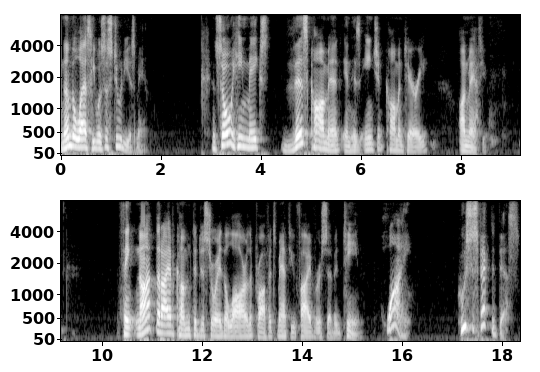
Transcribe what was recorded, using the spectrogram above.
Nonetheless, he was a studious man. And so he makes this comment in his ancient commentary on Matthew Think not that I have come to destroy the law or the prophets, Matthew 5, verse 17. Why? Who suspected this?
